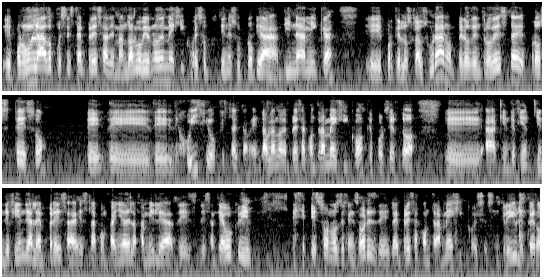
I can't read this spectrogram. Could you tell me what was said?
eh, por un lado, pues esta empresa demandó al gobierno de México, eso pues, tiene su propia dinámica, eh, porque los clausuraron, pero dentro de este proceso de, juicio que está entablando la empresa contra México, que por cierto, a quien defiende, quien defiende a la empresa es la compañía de la familia de, de Santiago Krill, son los defensores de la empresa contra México, eso es increíble, pero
